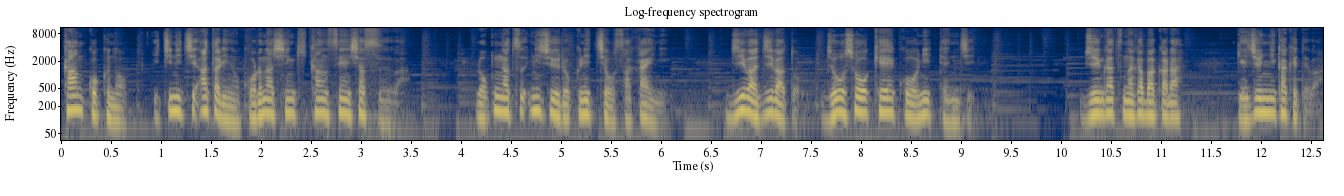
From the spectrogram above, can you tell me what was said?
韓国の1日あたりのコロナ新規感染者数は、6月26日を境に、じわじわと上昇傾向に転じ、10月半ばから下旬にかけては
